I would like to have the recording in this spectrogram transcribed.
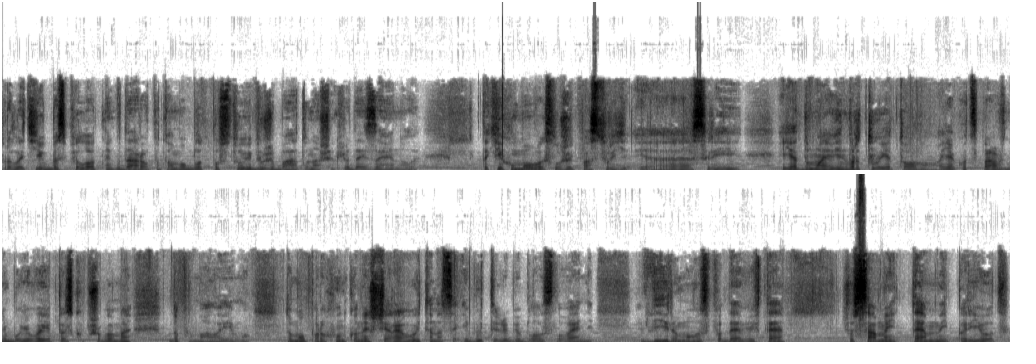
прилетів безпілотник, вдарив по тому блокпосту, і дуже багато наших людей загинули. В таких умовах служить пастор е, Сергій. Я думаю, він вартує того, як от справжній бойовий єпископ, щоб ми допомогли йому. Тому по рахунку нижче реагуйте на це і будьте любі благословенні. Віримо Господеві в те, що самий темний період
